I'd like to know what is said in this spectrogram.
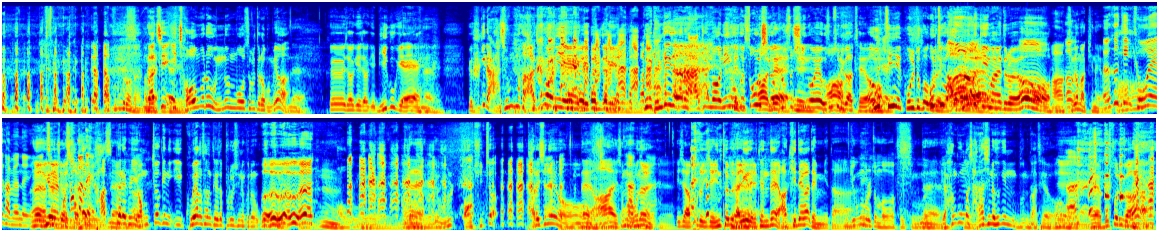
아 부끄러워. 아, 마치 이 저음으로 웃는 모습을 들어보면 네. 그 저기 저기 미국의 네. 그 흑인 아줌마 아주머니의 그 굉장히 노래 굉장히 잘하는 아주머니 혹은 소울싱어 아, 네. 플러스 싱어의 웃음소리 아, 같아요. 우피 골드버그. 어떻게 아, 그런 느낌이 많이 들어요. 어. 아 기가 막히네요. 어, 흑인 교회 가면은 네, 이게 그렇죠, 뭐 그렇죠. 성가대. 가스펠의 네. 그 영적인 이 고향 상태에서 부르시는 그런 웃음소리. 음. 어우, 네. 울, 아 진짜 다르시네요. 네, 아 정말 오늘 감사합니다. 이제 앞으로 이제 인터뷰 예. 달리게 될 텐데 아 기대가 됩니다. 미국물을 좀 먹어갖고 이 친구가. 네. 예, 한국말 잘하시는 흑인 분 같아요. 네. 네, 목소리가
